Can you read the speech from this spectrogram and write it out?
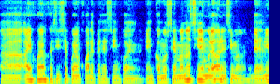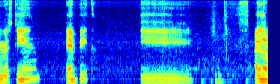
Ah, hay juegos que sí se pueden jugar de PC5 en, en ¿cómo se llama? No sin emulador encima, desde el mismo Steam, Epic y hay otra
